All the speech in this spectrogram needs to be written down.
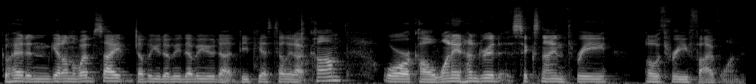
Go ahead and get on the website, www.dpstele.com, or call 1 800 693 0351.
